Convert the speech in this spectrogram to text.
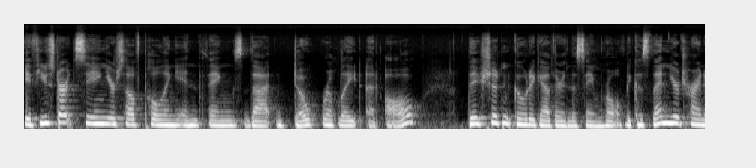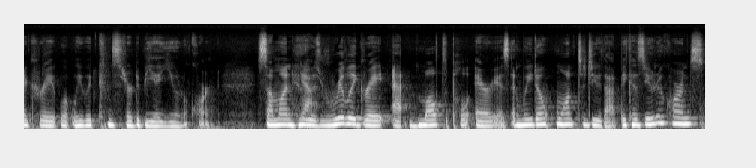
If you start seeing yourself pulling in things that don't relate at all, they shouldn't go together in the same role because then you're trying to create what we would consider to be a unicorn. Someone who yeah. is really great at multiple areas. And we don't want to do that because unicorns,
